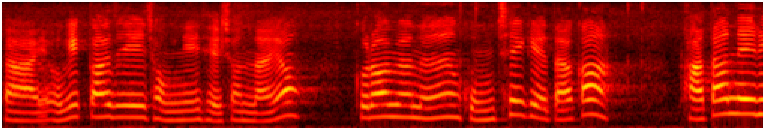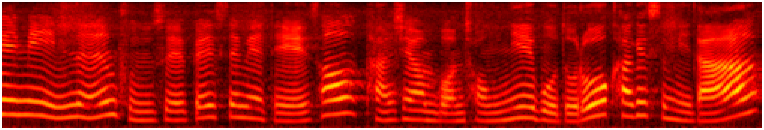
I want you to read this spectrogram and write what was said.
자, 여기까지 정리되셨나요? 그러면은 공책에다가 받아내림이 있는 분수의 뺄셈에 대해서 다시 한번 정리해 보도록 하겠습니다.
